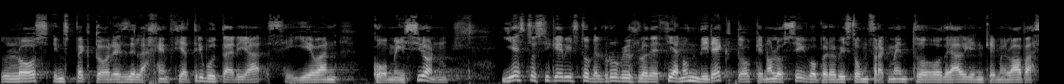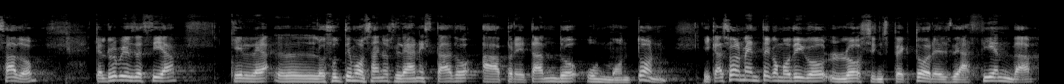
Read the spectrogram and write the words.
los inspectores de la agencia tributaria se llevan comisión. Y esto sí que he visto que el Rubius lo decía en un directo, que no lo sigo, pero he visto un fragmento de alguien que me lo ha pasado, que el Rubius decía que los últimos años le han estado apretando un montón. Y casualmente, como digo, los inspectores de Hacienda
